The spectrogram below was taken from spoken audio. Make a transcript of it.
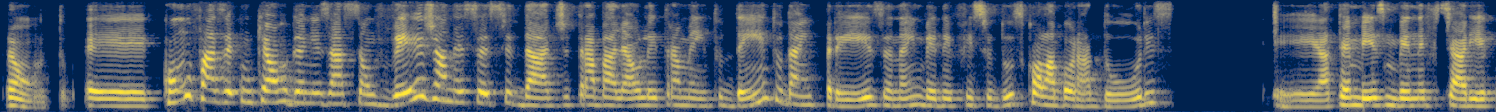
Pronto. É, como fazer com que a organização veja a necessidade de trabalhar o letramento dentro da empresa, né, em benefício dos colaboradores, é, até mesmo beneficiaria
